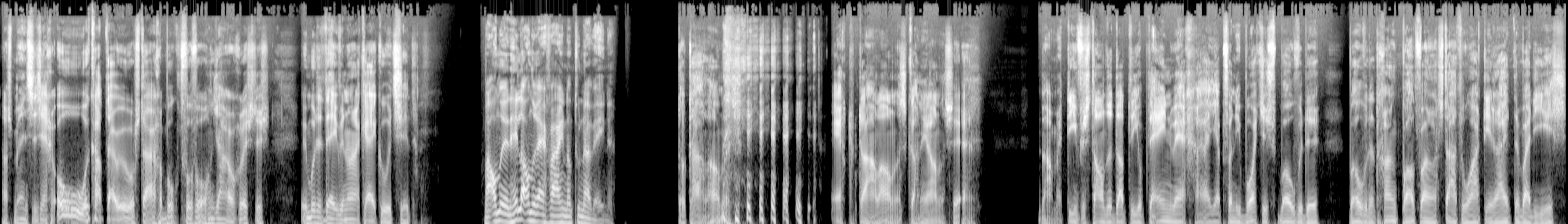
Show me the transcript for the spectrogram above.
Als mensen zeggen, oh, ik had de Eurostar geboekt voor volgend jaar augustus. U moet het even nakijken hoe het zit. Maar andere, een hele andere ervaring dan toen naar Wenen. Totaal anders. Echt totaal anders, kan niet anders zeggen. Nou, met die verstanden dat die op de heenweg, eh, je hebt van die bordjes boven, de, boven het gangpad waar staat hoe hard die rijdt en waar die is.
